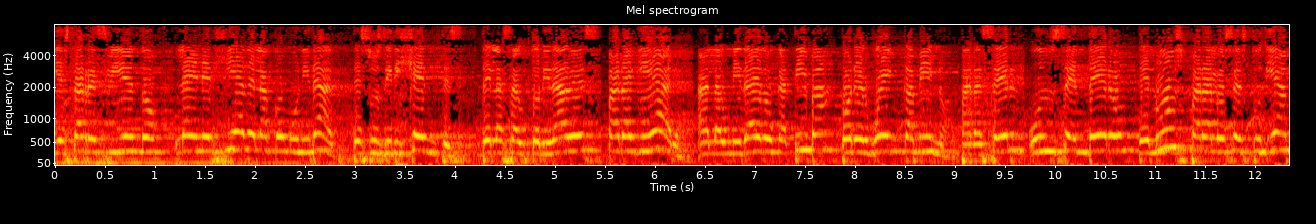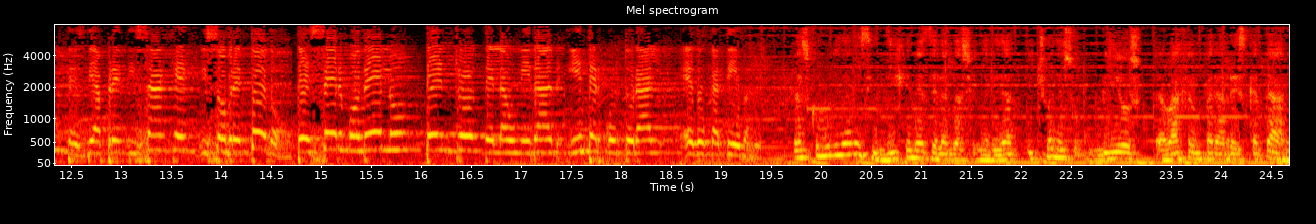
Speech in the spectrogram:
y está recibiendo la energía de la comunidad, de sus dirigentes, de las autoridades, para guiar a la unidad educativa por el buen camino, para ser un sendero de luz para los estudiantes, de aprendizaje y sobre todo de ser modelo dentro de la unidad intercultural educativa. Las comunidades indígenas de la nacionalidad quichua de Sucumbíos trabajan para rescatar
